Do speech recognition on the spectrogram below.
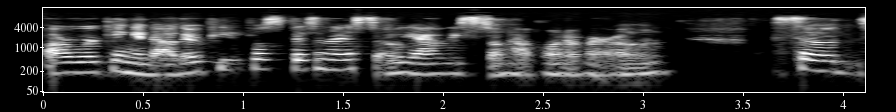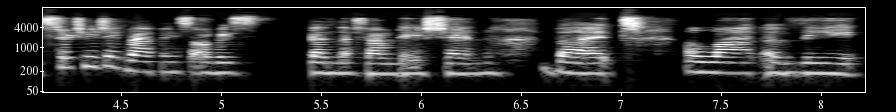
are working in other people's business. Oh, yeah, we still have one of our own. So strategic mapping's always been the foundation, but a lot of the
